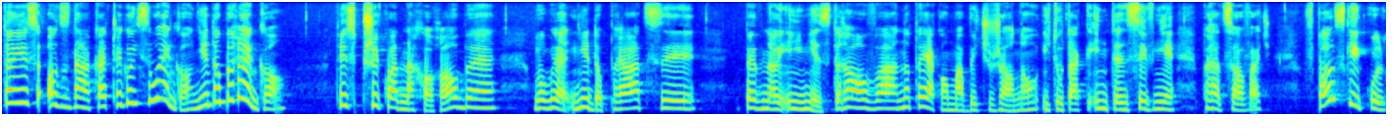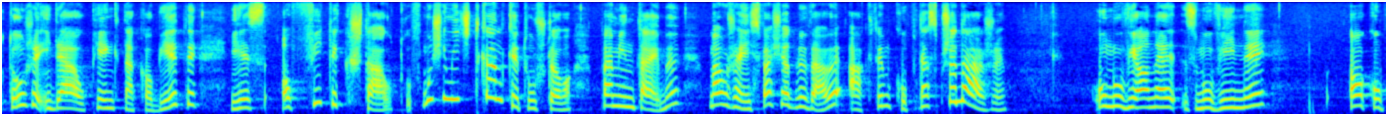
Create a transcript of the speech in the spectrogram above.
to jest odznaka czegoś złego, niedobrego. To jest przykład na chorobę, w ogóle nie do pracy, pewno i niezdrowa. No to jaką ma być żoną i tu tak intensywnie pracować? W polskiej kulturze ideał piękna kobiety jest obfity kształtów. Musi mieć tkankę tłuszczową. Pamiętajmy, małżeństwa się odbywały aktem kupna-sprzedaży. Umówione zmówiny, okup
